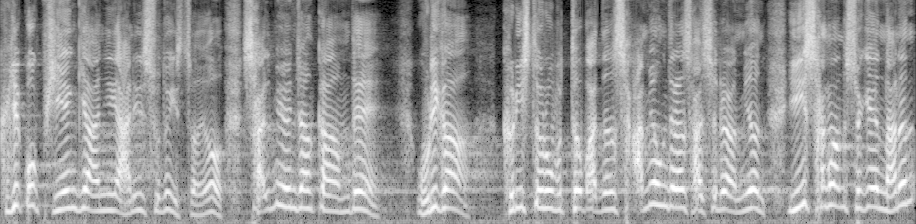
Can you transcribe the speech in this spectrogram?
그게 꼭 비행기 아니 아닐 수도 있어요. 삶의 현장 가운데 우리가 그리스도로부터 받은 사명이라는 사실을 알면 이 상황 속에 나는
